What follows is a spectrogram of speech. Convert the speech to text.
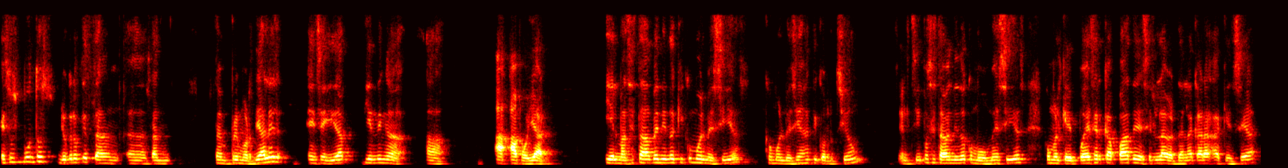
esos puntos, yo creo que tan, ah, tan, tan primordiales, enseguida tienden a, apoyar. Y el man se estaba vendiendo aquí como el Mesías, como el Mesías anticorrupción. El tipo se está vendiendo como un Mesías, como el que puede ser capaz de decirle la verdad en la cara a quien sea,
